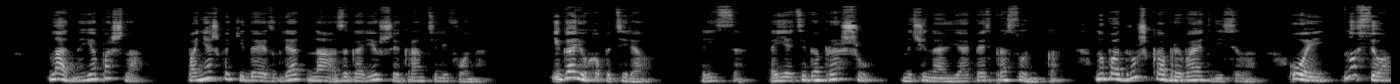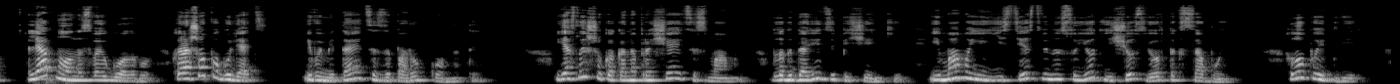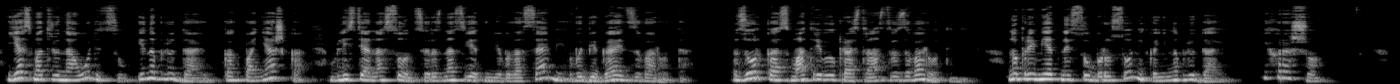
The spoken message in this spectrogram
Ладно, я пошла. Поняшка кидает взгляд на загоревший экран телефона. Игореха потерял. Риса, я тебя прошу. Начинаю я опять про Сомика но подружка обрывает весело. «Ой, ну все, ляпнула на свою голову. Хорошо погулять!» И выметается за порог комнаты. Я слышу, как она прощается с мамой, благодарит за печеньки, и мама ей, естественно, сует еще сверток с собой. Хлопает дверь. Я смотрю на улицу и наблюдаю, как поняшка, блестя на солнце разноцветными волосами, выбегает за ворота. Зорко осматриваю пространство за воротами, но приметной Субару Сомика не наблюдаю. И хорошо.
